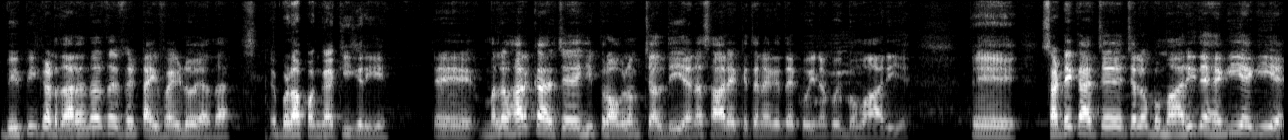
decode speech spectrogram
ਬੀਪੀ ਘਟਦਾ ਰਹਿੰਦਾ ਤੇ ਫਿਰ ਟਾਈਫਾਈਡ ਹੋ ਜਾਂਦਾ। ਇਹ ਬੜਾ ਪੰਗਾ ਕੀ ਕਰੀਏ। ਤੇ ਮਤਲਬ ਹਰ ਘਰ 'ਚ ਇਹੀ ਪ੍ਰੋਬਲਮ ਚੱਲਦੀ ਹੈ ਨਾ, ਸਾਰੇ ਕਿਤੇ ਨਾ ਕਿਤੇ ਕੋਈ ਨਾ ਕੋਈ ਬਿਮਾਰ ਹੀ ਹੈ। ਤੇ ਸਾਡੇ ਘਰ 'ਚ ਚਲੋ ਬਿਮਾਰੀ ਤੇ ਹੈਗੀ ਹੈਗੀ ਹੈ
